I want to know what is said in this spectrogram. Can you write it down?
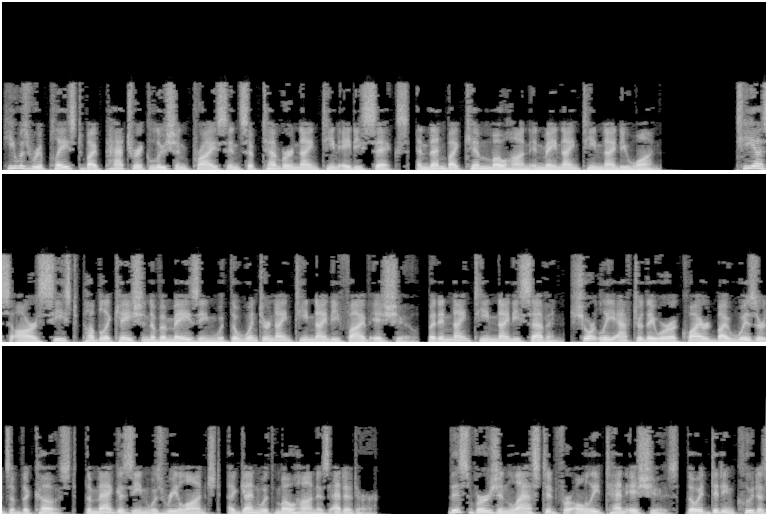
He was replaced by Patrick Lucien Price in September 1986, and then by Kim Mohan in May 1991. TSR ceased publication of Amazing with the winter 1995 issue, but in 1997, shortly after they were acquired by Wizards of the Coast, the magazine was relaunched, again with Mohan as editor. This version lasted for only 10 issues, though it did include a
